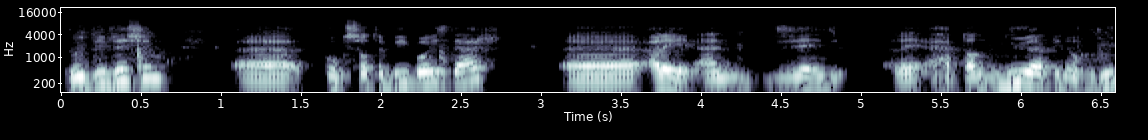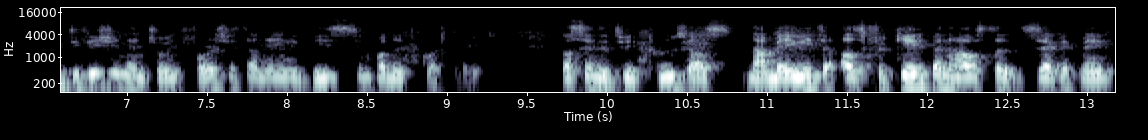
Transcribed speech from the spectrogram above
Root Division. Eh, ook zotte B-boys daar. Eh allee, en die zijn, allee, hebt dan, nu heb je nog Root Division en Joint Forces dan eigenlijk bezig zijn vanuit Kortrijk. Dat zijn de twee crews. Als, naar mij weten, als ik verkeerd ben, gasten, zeg het mij.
